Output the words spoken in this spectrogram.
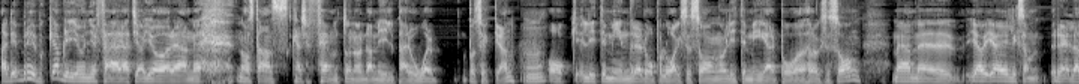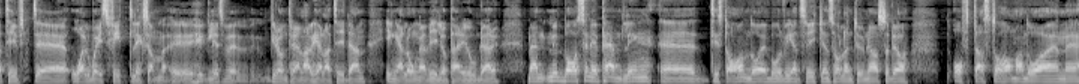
Ja, det brukar bli ungefär att jag gör en någonstans kanske 1500 mil per år på cykeln. Och lite mindre då på lågsäsong och lite mer på högsäsong. Men eh, jag, jag är liksom relativt eh, always fit, liksom. Eh, hyggligt grundtränad hela tiden. Inga långa viloperioder. Men med basen är pendling eh, till stan. Då. Jag bor i Edsviken, Sollentuna. Så då, Oftast så har man då en, eh,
